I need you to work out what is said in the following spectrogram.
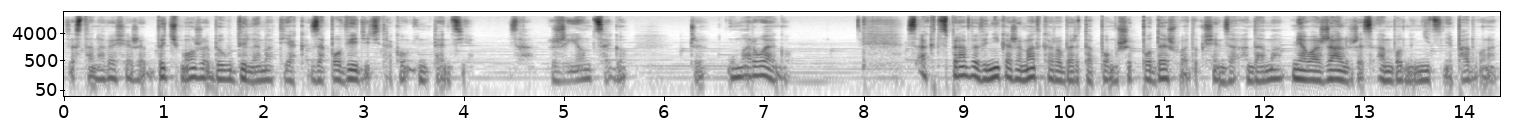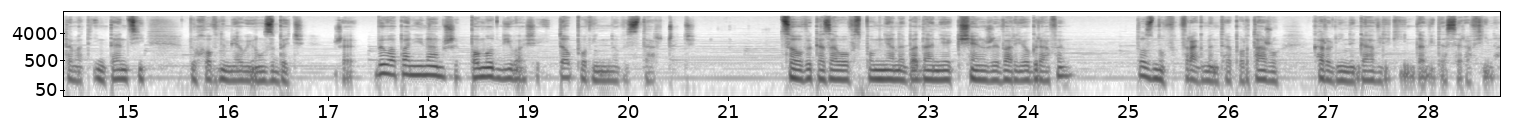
zastanawia się, że być może był dylemat, jak zapowiedzieć taką intencję za żyjącego czy umarłego. Z akt sprawy wynika, że matka Roberta po mszy podeszła do księdza Adama, miała żal, że z ambony nic nie padło na temat intencji, duchowny miał ją zbyć, że była pani na mszy, pomodliła się i to powinno wystarczyć. Co wykazało wspomniane badanie księży wariografem? To znów fragment reportażu Karoliny Gawlik i Dawida Serafina.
